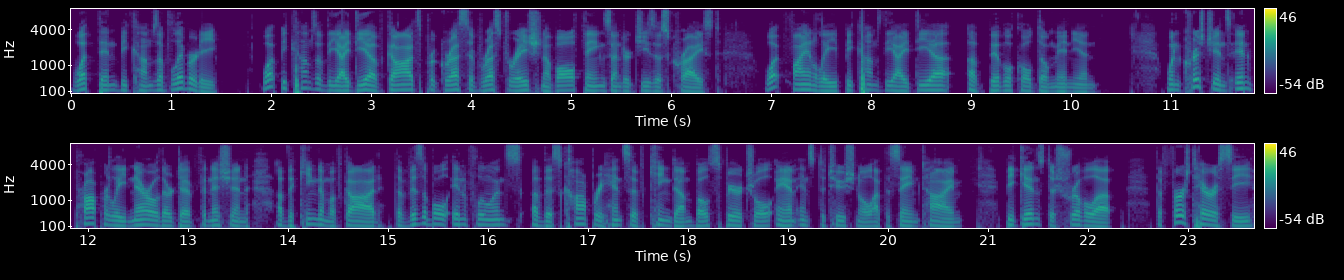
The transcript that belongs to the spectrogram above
What then becomes of liberty? What becomes of the idea of God's progressive restoration of all things under Jesus Christ? What finally becomes the idea of biblical dominion. When Christians improperly narrow their definition of the kingdom of God, the visible influence of this comprehensive kingdom, both spiritual and institutional at the same time, begins to shrivel up. The first heresy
